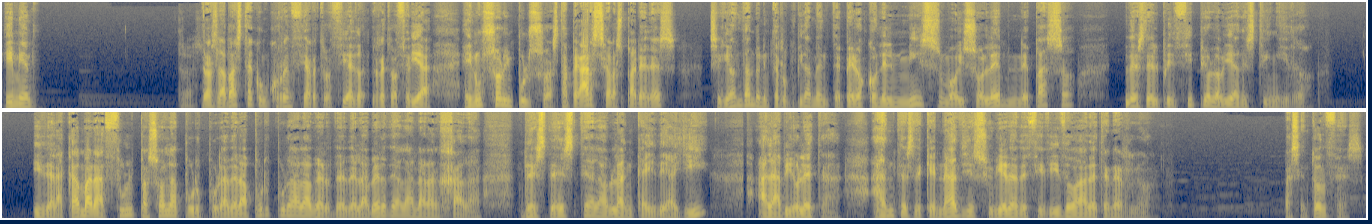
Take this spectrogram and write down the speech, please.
y mientras tras la vasta concurrencia retrocedía en un solo impulso hasta pegarse a las paredes, siguió andando ininterrumpidamente, pero con el mismo y solemne paso desde el principio lo había distinguido. Y de la cámara azul pasó a la púrpura, de la púrpura a la verde, de la verde a la anaranjada, desde este a la blanca y de allí a la violeta, antes de que nadie se hubiera decidido a detenerlo. Mas entonces,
